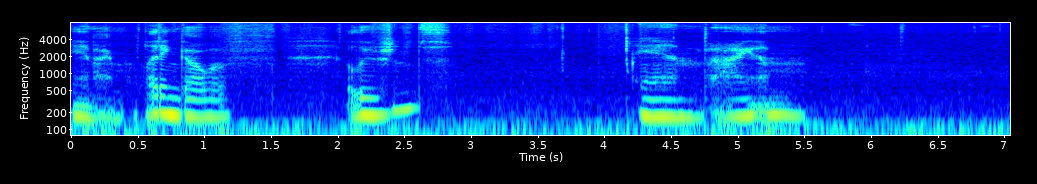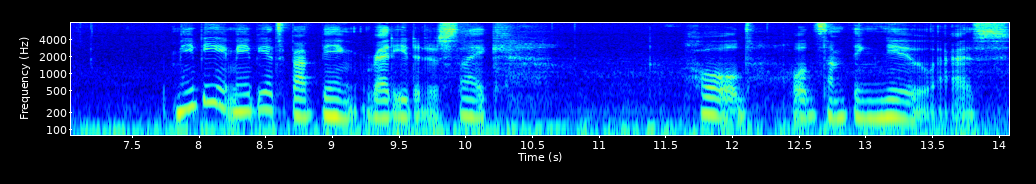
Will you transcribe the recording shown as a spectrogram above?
And I'm letting go of illusions. And I am maybe maybe it's about being ready to just like hold hold something new as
